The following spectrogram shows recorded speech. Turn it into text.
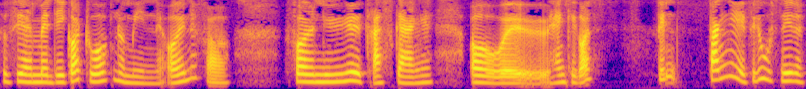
Så siger han, men det er godt, du åbner mine øjne for, for nye græsgange, og øh, han kan godt find, fange fidusen i det.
